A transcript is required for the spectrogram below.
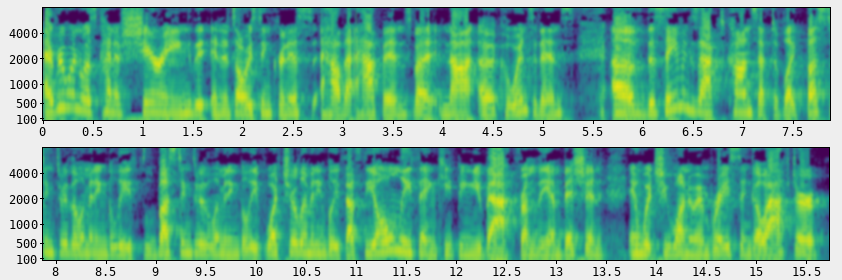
everyone was kind of sharing, the, and it's always synchronous how that happens, but not a coincidence of the same exact concept of like busting through the limiting belief, busting through the limiting belief. What's your limiting belief? That's the only thing keeping you back from the ambition in which you want to embrace and go after.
